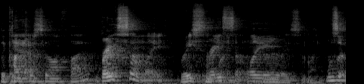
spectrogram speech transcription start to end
The country's Yeah. still on fire. Recently. Recently, Recently. very recently. Was it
